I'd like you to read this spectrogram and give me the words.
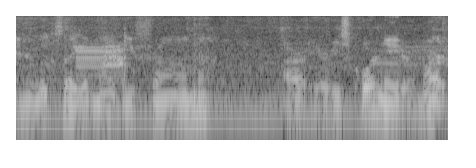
And it looks like it might be from our ARES coordinator, Mark.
